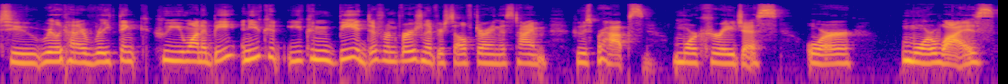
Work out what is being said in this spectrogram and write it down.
to really kind of rethink who you want to be. And you could you can be a different version of yourself during this time who's perhaps more courageous or more wise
